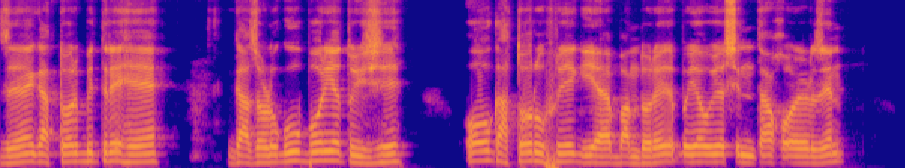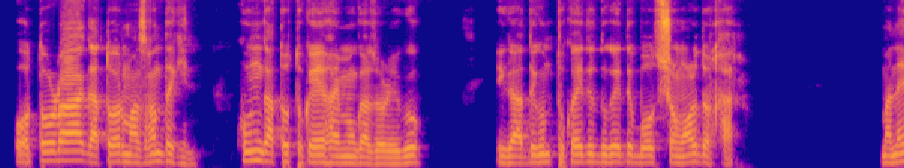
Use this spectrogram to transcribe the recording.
যে গাতর ভিতরে হে গাজরগু বরিয়া তুইছে ও গাতর উফরে গিয়া বান্দরে বইয়া বইয়া চিন্তা করে যেন অতটা গাতর মাঝখান থাকিন কোন গাতো তুকে খাইমু গাজরিগু এই গাতগুন তুকাইতে তুকাইতে বহুত সময় দরকার মানে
